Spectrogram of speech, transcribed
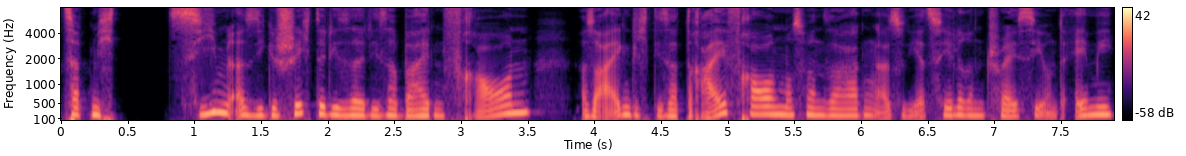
Es hat mich ziemlich, also die Geschichte dieser, dieser beiden Frauen also eigentlich dieser drei Frauen, muss man sagen, also die Erzählerin Tracy und Amy,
